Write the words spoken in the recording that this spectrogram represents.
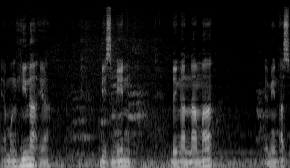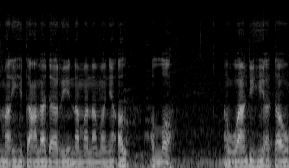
ya menghina ya bismin dengan nama ya, min asma'ihi ta'ala dari nama-namanya al Allah. Awadihi atau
